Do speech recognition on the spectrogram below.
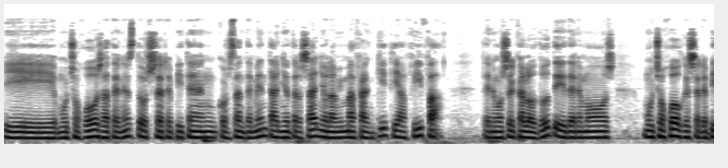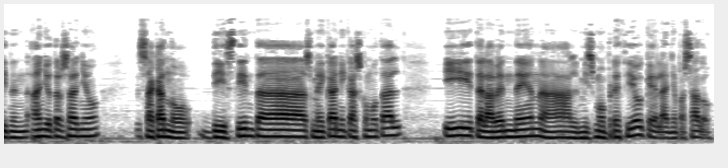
Y muchos juegos hacen esto, se repiten constantemente, año tras año, la misma franquicia, FIFA. Tenemos el Call of Duty, tenemos muchos juegos que se repiten año tras año, sacando distintas mecánicas como tal, y te la venden al mismo precio que el año pasado.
